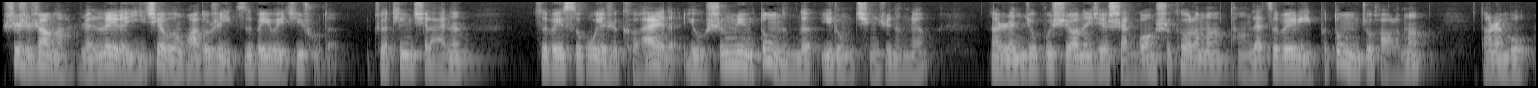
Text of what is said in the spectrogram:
事实上啊，人类的一切文化都是以自卑为基础的。这听起来呢，自卑似乎也是可爱的、有生命动能的一种情绪能量。那人就不需要那些闪光时刻了吗？躺在自卑里不动就好了吗？当然不。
